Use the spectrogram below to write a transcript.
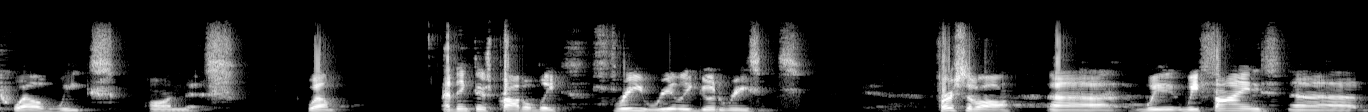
12 weeks on this? Well, I think there's probably three really good reasons. First of all, uh, we, we find uh,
